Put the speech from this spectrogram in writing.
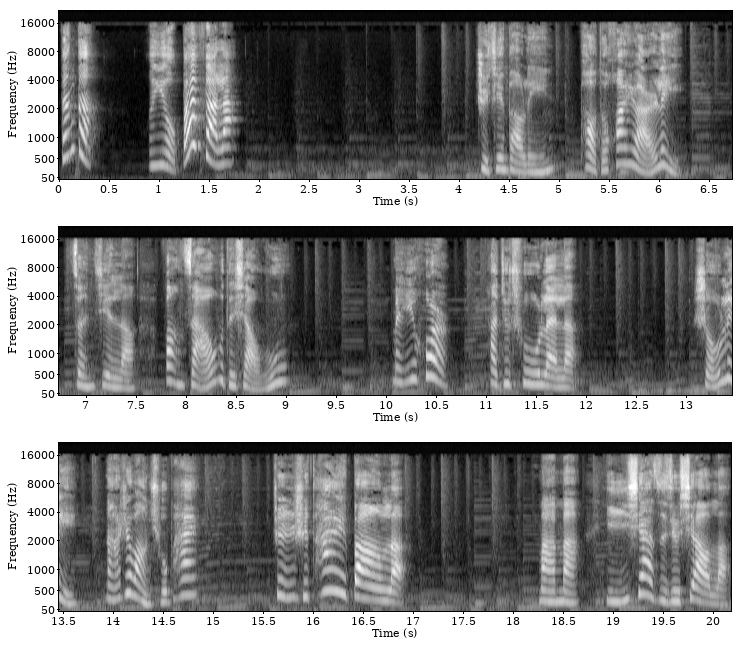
等等，我有办法啦！只见宝林跑到花园里，钻进了放杂物的小屋。没一会儿，他就出来了，手里拿着网球拍，真是太棒了。妈妈一下子就笑了，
